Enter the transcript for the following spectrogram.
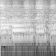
Thank you.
